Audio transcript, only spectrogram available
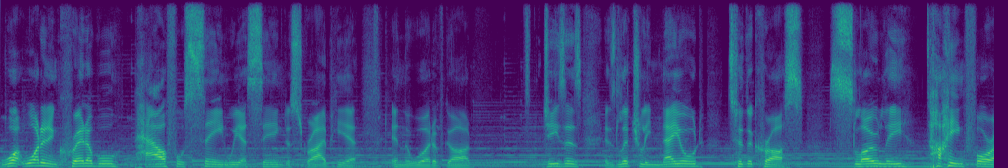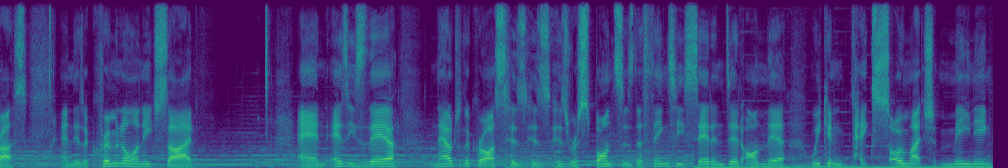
What, what an incredible, powerful scene we are seeing described here in the Word of God. Jesus is literally nailed to the cross, slowly dying for us. And there's a criminal on each side. And as he's there, nailed to the cross, his, his, his responses, the things he said and did on there, we can take so much meaning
